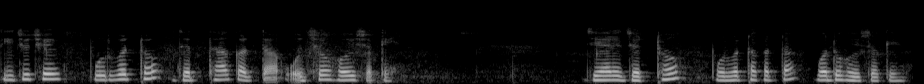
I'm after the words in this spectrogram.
ત્રીજું છે, પુરવઠો જથ્થા કરતાં ઓછો હોઈ શકે. જ્યારે જથ્થો પુરવઠા કરતાં વધુ હોઈ શકે.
